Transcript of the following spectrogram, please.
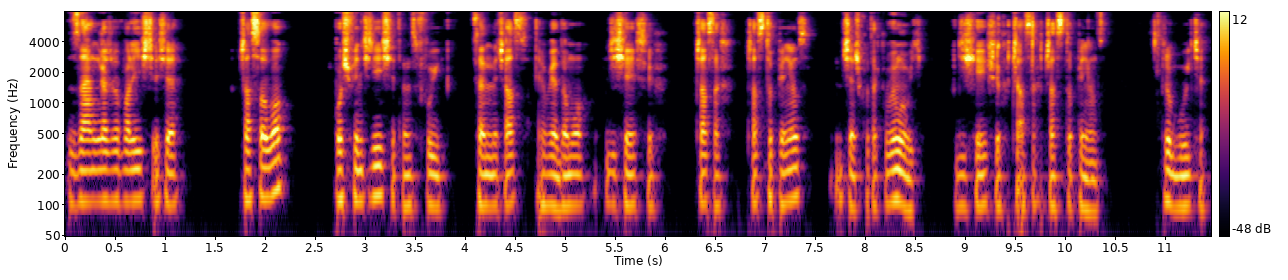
zaangażowaliście się czasowo, poświęciliście ten swój cenny czas. Jak wiadomo, w dzisiejszych czasach czas to pieniądz. Ciężko tak wymówić. W dzisiejszych czasach czas to pieniądz. Spróbujcie.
